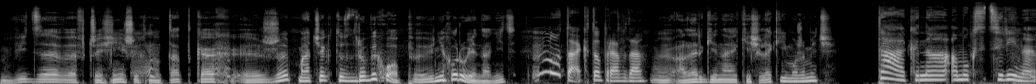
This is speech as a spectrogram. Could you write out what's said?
Widzę we wcześniejszych notatkach, y, że Maciek to zdrowy chłop, y, nie choruje na nic. No tak, to prawda. Y, Alergię na jakieś leki może mieć? Tak, na amoksycylinę.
